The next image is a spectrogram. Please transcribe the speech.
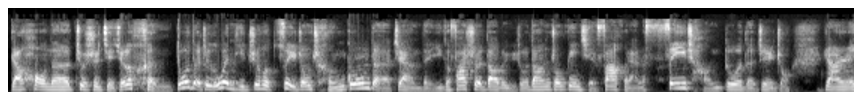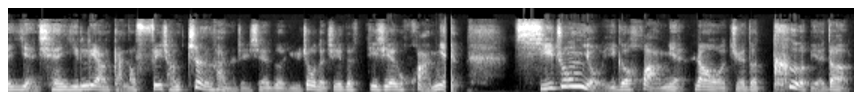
然后呢，就是解决了很多的这个问题之后，最终成功的这样的一个发射到了宇宙当中，并且发回来了非常多的这种让人眼前一亮、感到非常震撼的这些个宇宙的这个一些个画面。其中有一个画面让我觉得特别的。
